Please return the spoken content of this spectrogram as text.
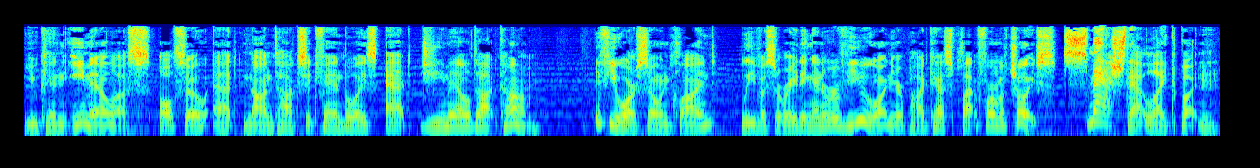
You can email us also at nontoxicfanboys at gmail.com. If you are so inclined, leave us a rating and a review on your podcast platform of choice. Smash that like button.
